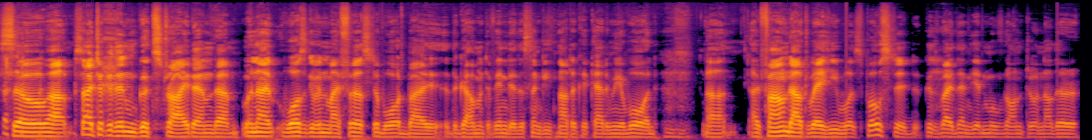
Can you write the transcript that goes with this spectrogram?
so, uh, so I took it in good stride. And um, when I was given my first award by the government of India, the Sangeet Natak Akademi Award, mm-hmm. uh, I found out where he was posted because by mm-hmm. then he had moved on to another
